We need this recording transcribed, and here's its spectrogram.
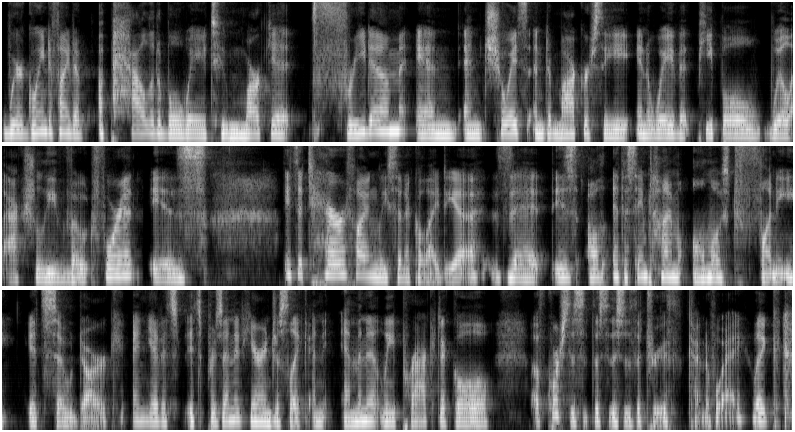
we're going to find a, a palatable way to market freedom and and choice and democracy in a way that people will actually vote for it is it's a terrifyingly cynical idea that is all, at the same time almost funny. It's so dark, and yet it's it's presented here in just like an eminently practical. Of course, this is this this is the truth kind of way. Like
